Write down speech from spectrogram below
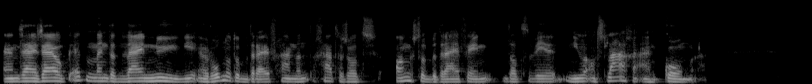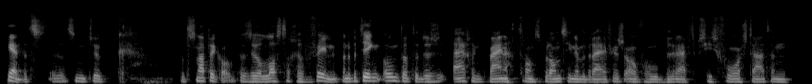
en zij zei ook, op het moment dat wij nu weer een ronde op het bedrijf gaan, dan gaat er een soort angst op het bedrijf heen dat er weer nieuwe ontslagen aankomen. Ja, dat is, dat is natuurlijk, dat snap ik ook. Dat is heel lastig en vervelend. Maar dat betekent ook dat er dus eigenlijk weinig transparantie in het bedrijf is over hoe het bedrijf er precies voor staat. En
